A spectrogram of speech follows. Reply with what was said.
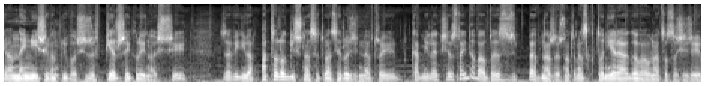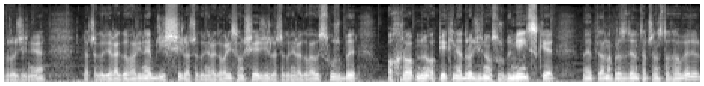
nie mam najmniejszej wątpliwości, że w pierwszej kolejności zawiniła patologiczna sytuacja rodzinna, w której Kamilek się znajdował. To jest pewna rzecz. Natomiast kto nie reagował na to, co się dzieje w rodzinie, dlaczego nie reagowali najbliżsi, dlaczego nie reagowali sąsiedzi, dlaczego nie reagowały służby ochrony, opieki nad rodziną, służby miejskie, e, pana prezydenta Częstochowy,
